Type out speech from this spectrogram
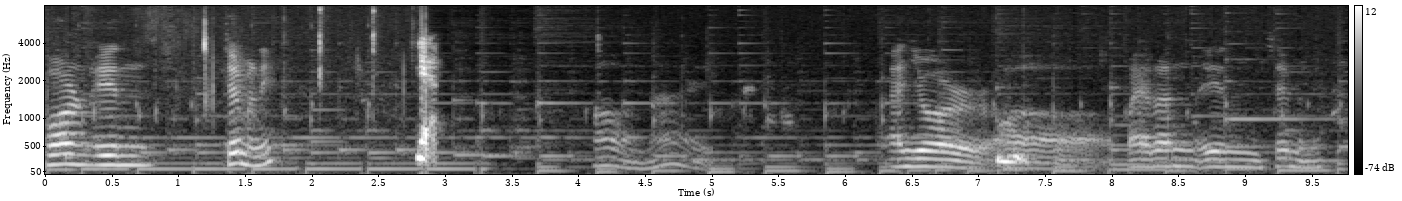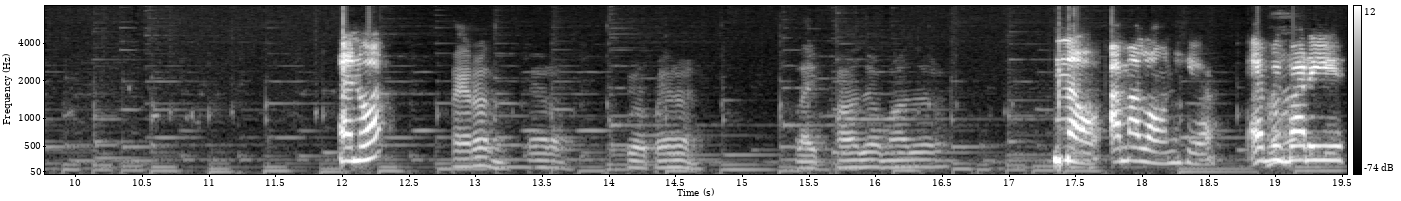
born in Germany? Yeah. Oh, nice. And your uh, parent in Germany? And what? Parent, parent, your parent, like father, mother. No, I'm alone here. Everybody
